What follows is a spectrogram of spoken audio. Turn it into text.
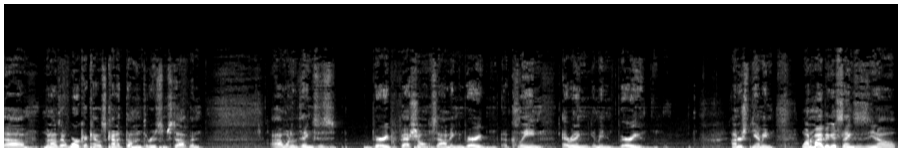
um, when I was at work. I was kind of thumbing through some stuff, and uh, one of the things is very professional sounding, very uh, clean. Everything, I mean, very. Understand. I mean, one of my biggest things is you know,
